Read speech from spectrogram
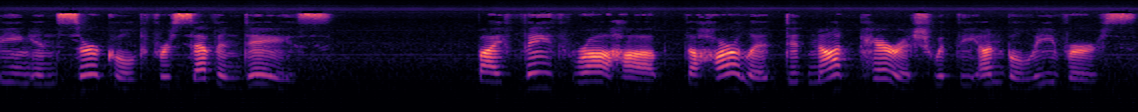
being encircled for seven days. By faith Rahab, the harlot, did not perish with the unbelievers,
